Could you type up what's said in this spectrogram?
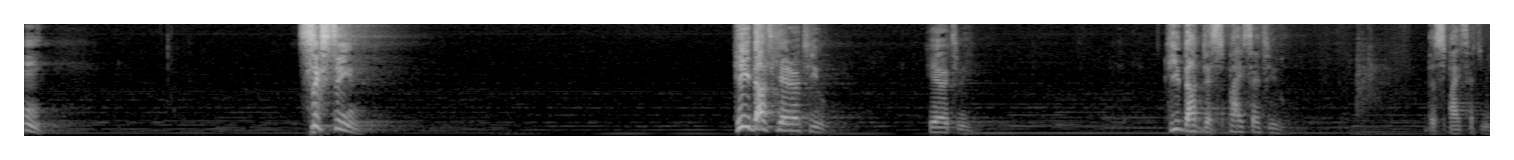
Hmm. Sixteen. He that heareth you, heareth me. He that despiseth you, despiseth me.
